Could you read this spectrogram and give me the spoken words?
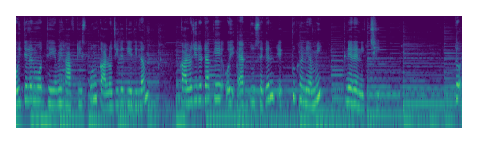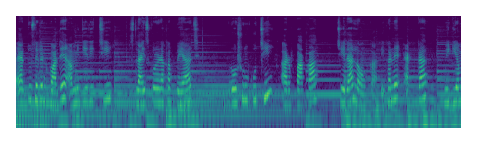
ওই তেলের মধ্যেই আমি হাফ টিস্পুন কালো জিরে দিয়ে দিলাম। কালো জিরেটাকে ওই এক দু সেকেন্ড একটুখানি আমি নেড়ে নিচ্ছি। তো এক দু সেকেন্ড বাদে আমি দিয়ে দিচ্ছি স্লাইস করে রাখা পেঁয়াজ, রসুন কুচি আর পাকা চেরা লঙ্কা। এখানে একটা মিডিয়াম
